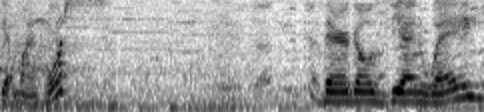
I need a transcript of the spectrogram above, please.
Get my horse. There goes Dian Wei.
